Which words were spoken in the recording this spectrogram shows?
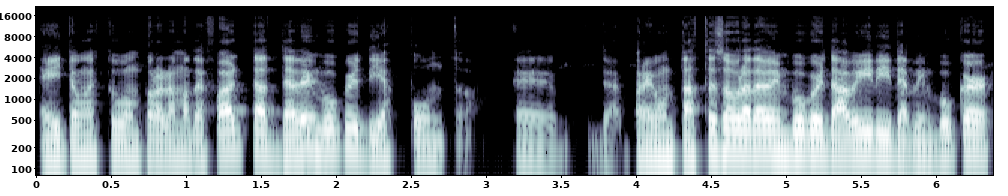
Ayton estuvo en problemas de falta, Devin Booker 10 puntos. Eh, preguntaste sobre Devin Booker, David, y Devin Booker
